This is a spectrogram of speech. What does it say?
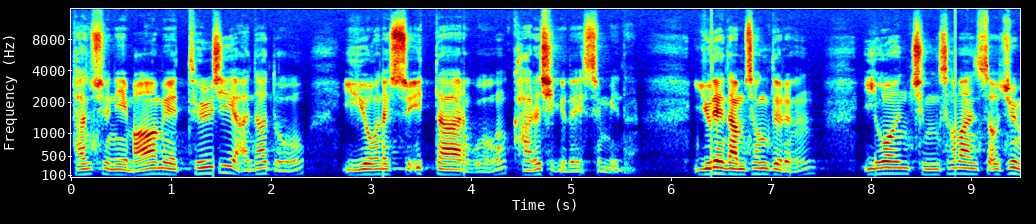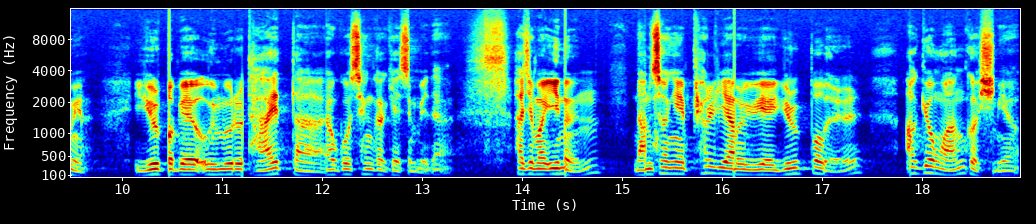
단순히 마음에 들지 않아도 이혼할 수 있다라고 가르치기도 했습니다. 유대 남성들은 이혼 증서만 써주면 율법의 의무를 다했다라고 생각했습니다. 하지만 이는 남성의 편리함을 위해 율법을 악용한 것이며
